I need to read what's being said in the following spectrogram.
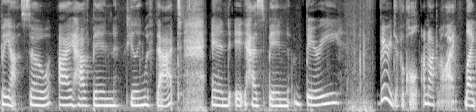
But yeah, so I have been dealing with that, and it has been very, very difficult. I'm not gonna lie. Like,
